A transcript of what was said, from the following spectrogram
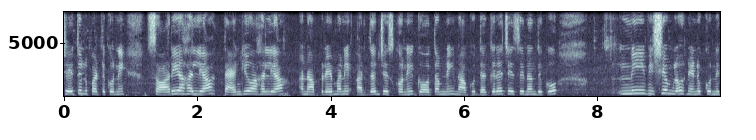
చేతులు పట్టుకొని sorry Ahalya thank you Ahalya నా ప్రేమని అర్థం చేసుకొని గౌతమ్ని నాకు దగ్గర చేసినందుకు నీ విషయంలో నేను కొన్ని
